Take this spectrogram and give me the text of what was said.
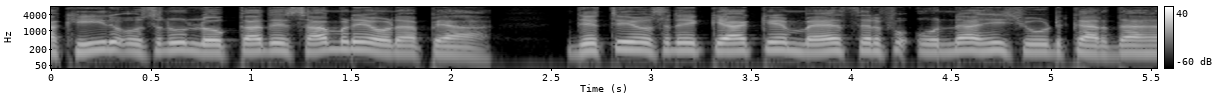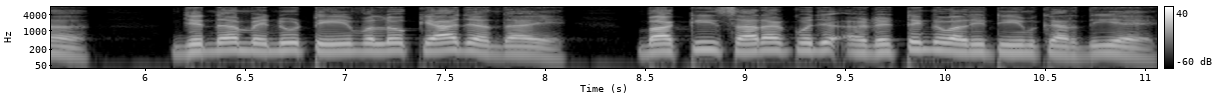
ਅਖੀਰ ਉਸ ਨੂੰ ਲੋਕਾਂ ਦੇ ਸਾਹਮਣੇ ਆਉਣਾ ਪਿਆ। ਜਿੱਥੇ ਉਸਨੇ ਕਿਹਾ ਕਿ ਮੈਂ ਸਿਰਫ ਉਨਾ ਹੀ ਸ਼ੂਟ ਕਰਦਾ ਹਾਂ, ਜਿੰਨਾ ਮੈਨੂੰ ਟੀਮ ਵੱਲੋਂ ਕਿਹਾ ਜਾਂਦਾ ਹੈ ਬਾਕੀ ਸਾਰਾ ਕੁਝ ਐਡੀਟਿੰਗ ਵਾਲੀ ਟੀਮ ਕਰਦੀ ਹੈ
